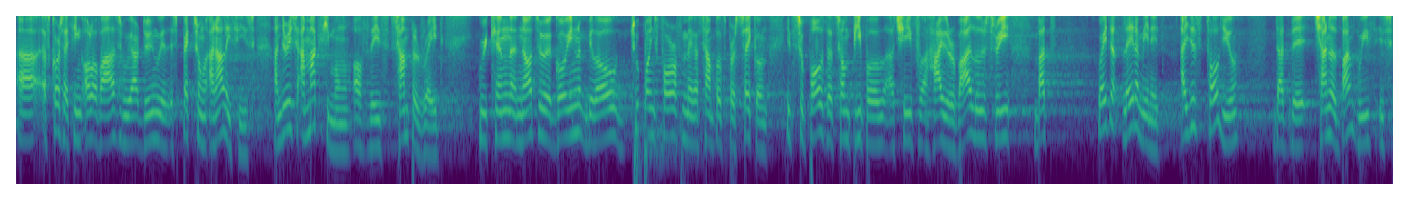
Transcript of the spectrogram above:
uh, of course, I think all of us, we are doing with spectrum analysis, and there is a maximum of this sample rate. We can not uh, go in below 2.4 megasamples per second. It's supposed that some people achieve higher values, 3, but wait, wait a minute. I just told you that the channel bandwidth is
